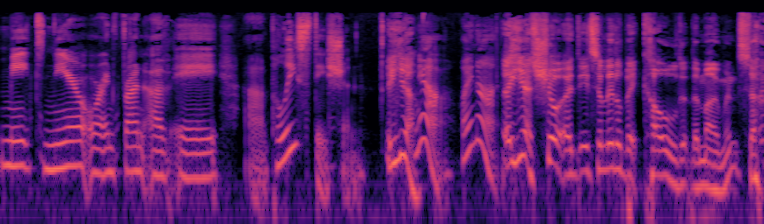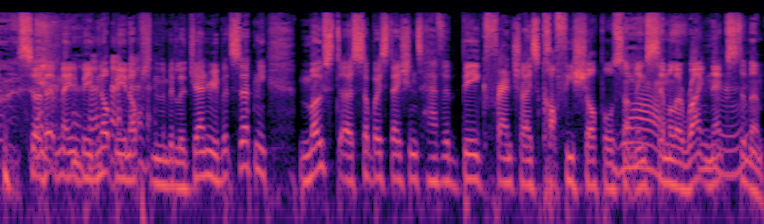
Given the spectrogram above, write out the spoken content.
meet near or in front of a uh, police station. Yeah. Yeah, why not? Uh, yeah, sure. It's a little bit cold at the moment, so so that may be not be an option in the middle of January. But certainly, most uh, subway stations have a big franchise coffee shop or something Yes. similar right next to them,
